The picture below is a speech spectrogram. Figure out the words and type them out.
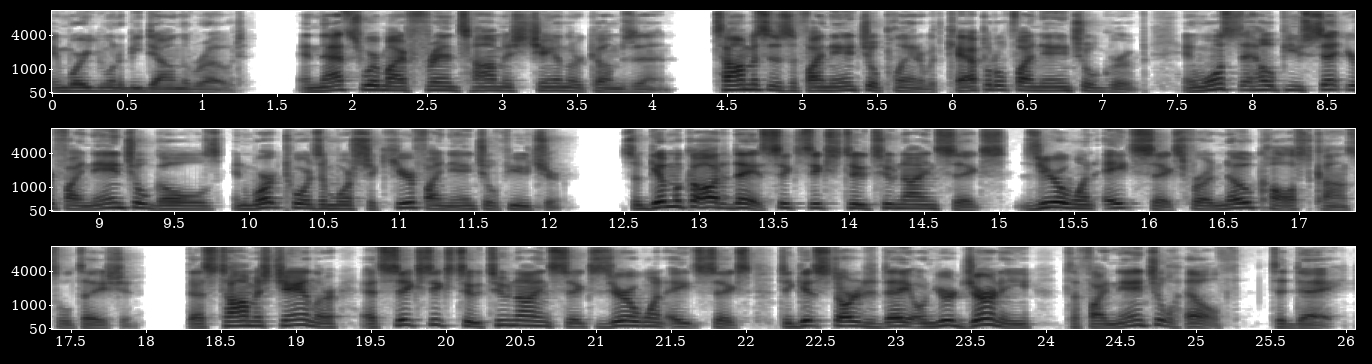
and where you want to be down the road? And that's where my friend Thomas Chandler comes in. Thomas is a financial planner with Capital Financial Group and wants to help you set your financial goals and work towards a more secure financial future. So give him a call today at 662 296 0186 for a no cost consultation. That's Thomas Chandler at 662 296 0186 to get started today on your journey to financial health today.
